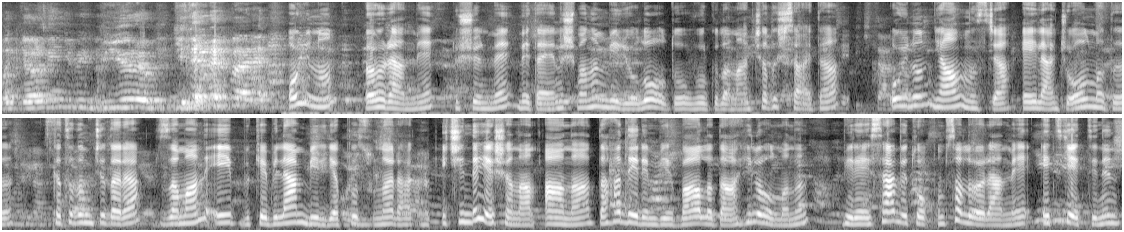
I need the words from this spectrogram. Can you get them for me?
Bak gördüğün gibi büyüyorum, giderim böyle. Oyunun öğrenme, düşünme ve dayanışmanın bir yolu olduğu vurgulanan çalıştayda, oyunun yalnızca eğlence olmadığı, katılımcılara zamanı eğip bükebilen bir yapı sunarak içinde yaşanan ana daha derin bir bağla dahil olmanın bireysel ve toplumsal öğrenmeye etki ettiğinin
